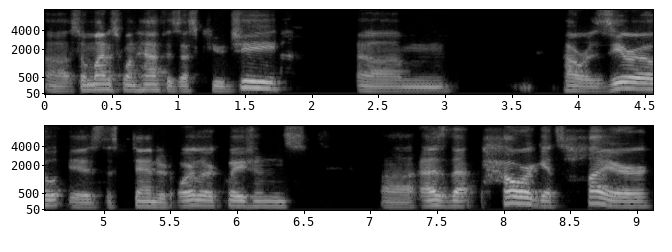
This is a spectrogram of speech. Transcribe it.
Uh, so minus one half is SQG. Um, power zero is the standard Euler equations. Uh, as that power gets higher,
